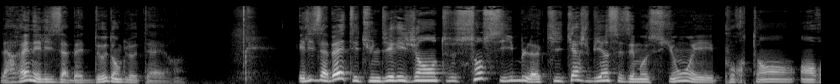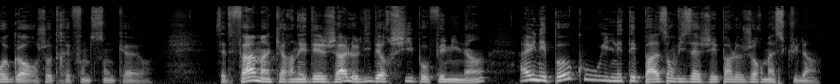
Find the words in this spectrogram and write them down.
la reine Elisabeth II d'Angleterre. Elisabeth est une dirigeante sensible qui cache bien ses émotions et pourtant en regorge au tréfonds de son cœur. Cette femme incarnait déjà le leadership au féminin à une époque où il n'était pas envisagé par le genre masculin.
